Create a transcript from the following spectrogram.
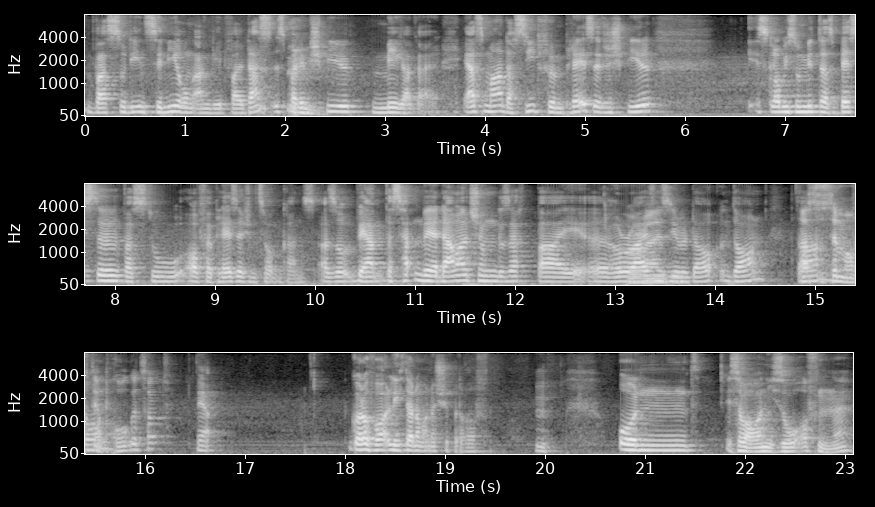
was so die Inszenierung angeht, weil das ist bei dem Spiel mega geil. Erstmal, das sieht für ein PlayStation-Spiel ist, glaube ich, somit das Beste, was du auf der PlayStation zocken kannst. Also, wir haben, das hatten wir ja damals schon gesagt bei äh, Horizon, Horizon. Zero Dawn. Dawn Hast du es denn mal auf der Pro gezockt? Ja. God of War liegt da nochmal eine Schippe drauf. Und. Ist aber auch nicht so offen, ne?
